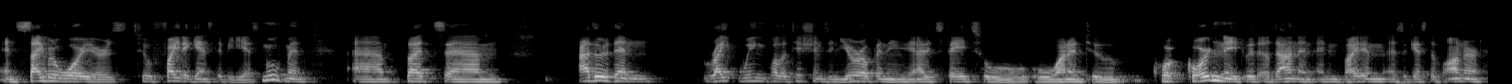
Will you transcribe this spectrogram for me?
and cyber warriors to fight against the BDS movement. Uh, but um, other than right-wing politicians in Europe and in the United States who, who wanted to co- coordinate with Erdan and, and, invite him as a guest of honor,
